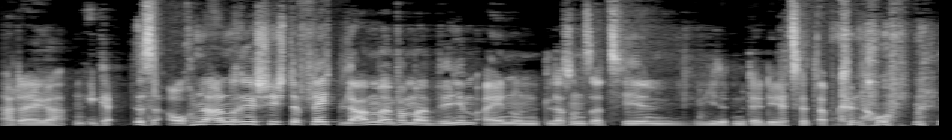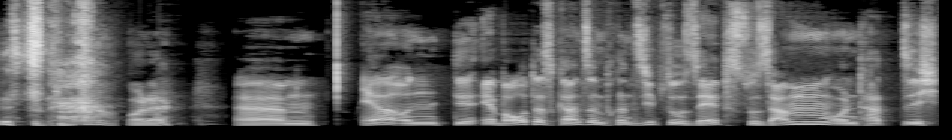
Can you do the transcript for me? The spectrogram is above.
hat er ja gehabt. Ist auch eine andere Geschichte. Vielleicht laden wir einfach mal William ein und lass uns erzählen, wie das mit der DRZ abgelaufen ist. Oder? Ähm, ja, und der, er baut das Ganze im Prinzip so selbst zusammen und hat sich,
